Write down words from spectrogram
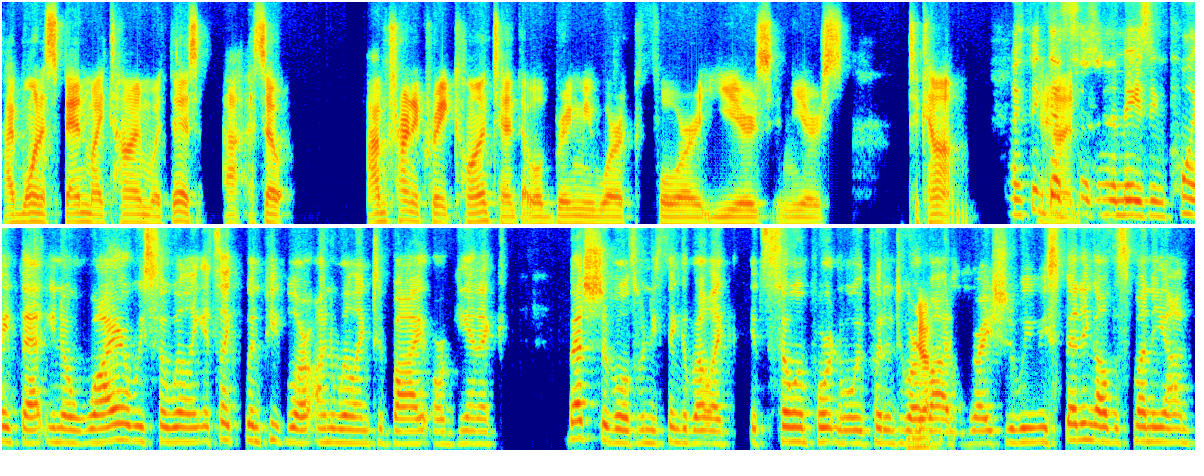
I want to spend my time with this. Uh, so i'm trying to create content that will bring me work for years and years to come. I think and, that's an amazing point that, you know, why are we so willing? It's like when people are unwilling to buy organic vegetables, when you think about like, it's so important what we put into our yeah. bodies, right? Should we be spending all this money on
